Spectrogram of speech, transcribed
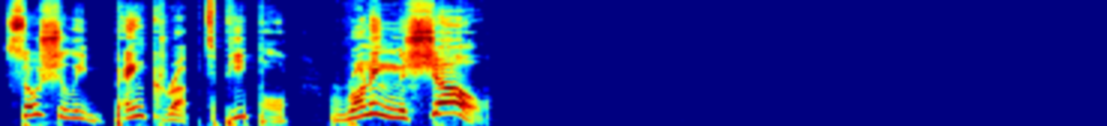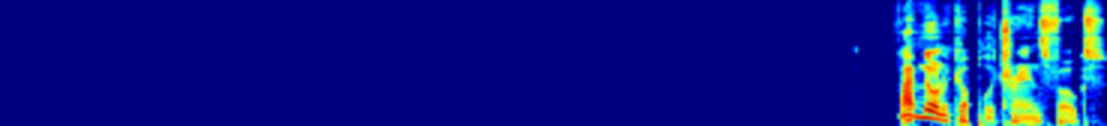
socially bankrupt people running the show. I've known a couple of trans folks.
